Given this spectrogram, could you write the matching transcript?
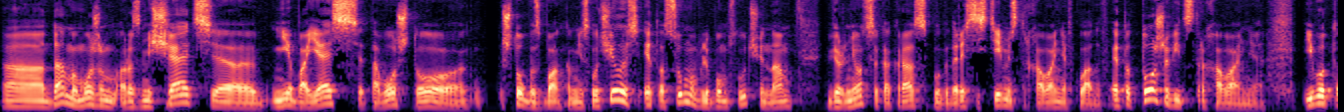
э, да, мы можем размещать, э, не боясь того, что, что бы с банком ни случилось, эта сумма в любом случае нам вернется как раз благодаря системе страхования вкладов. Это тоже вид страхования. И вот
